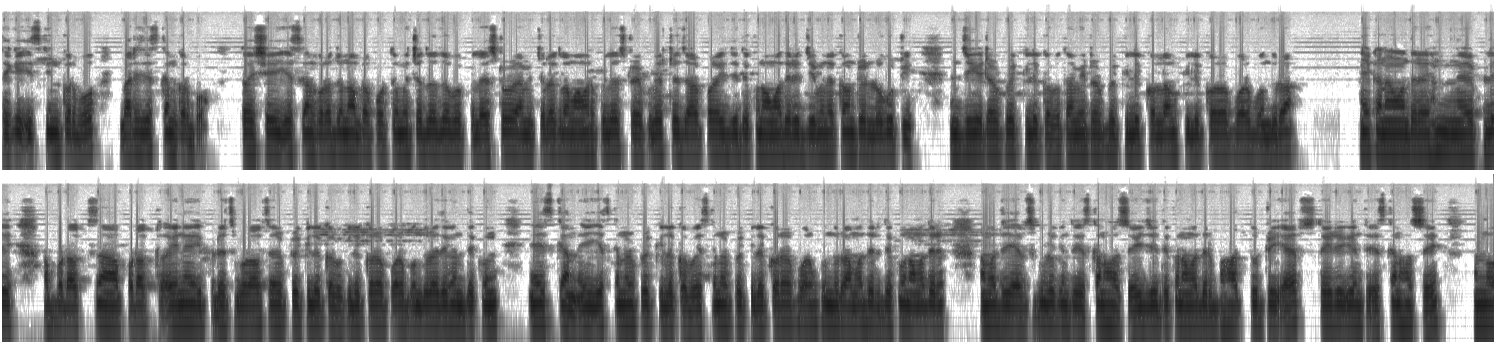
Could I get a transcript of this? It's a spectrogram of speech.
থেকে স্ক্যান করব ভাইরাস স্ক্যান করব? তো সেই স্ক্যান করার জন্য আমরা প্রথমে চলে যাব প্লে স্টোর আমি চলে গেলাম আমার প্লে স্টোরে প্লে স্টোরে যাওয়ার পরে যে দেখুন আমাদের জিমেল অ্যাকাউন্টের লোগোটি যে এটার উপরে ক্লিক করব। তো আমি এটার উপরে ক্লিক করলাম। ক্লিক করার পর বন্ধুরা এখানে আমাদের প্লে প্রোডাক্ট প্রোডাক্ট এনে প্রোডাক্টের উপরে ক্লিক করব। ক্লিক করার পর বন্ধুরা দেখুন দেখুন স্ক্যান এই স্ক্যানের উপরে ক্লিক করব। স্ক্যানের উপরে ক্লিক করার পর বন্ধুরা আমাদের দেখুন, আমাদের আমাদের অ্যাপসগুলো কিন্তু স্ক্যান হচ্ছে। এই যে দেখুন, আমাদের বাহাত্তরটি অ্যাপস তো এটি কিন্তু স্ক্যান হচ্ছে। নো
